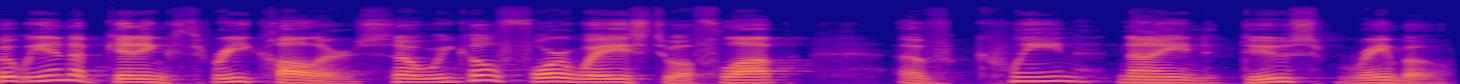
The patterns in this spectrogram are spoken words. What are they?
but we end up getting three callers. So we go four ways to a flop of queen, nine, deuce, rainbow.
